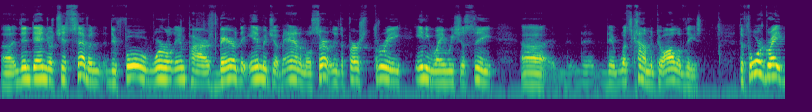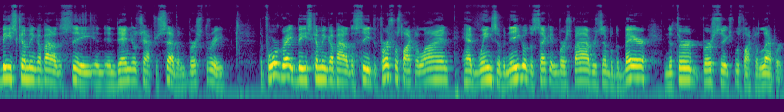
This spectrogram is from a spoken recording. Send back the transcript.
Uh, then Daniel chapter 7, the four world empires bear the image of animals, certainly the first three anyway, and we shall see uh, the, the, what's common to all of these. The four great beasts coming up out of the sea in, in Daniel chapter 7, verse 3 the four great beasts coming up out of the sea. The first was like a lion, had wings of an eagle. The second, verse 5, resembled a bear. And the third, verse 6, was like a leopard.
